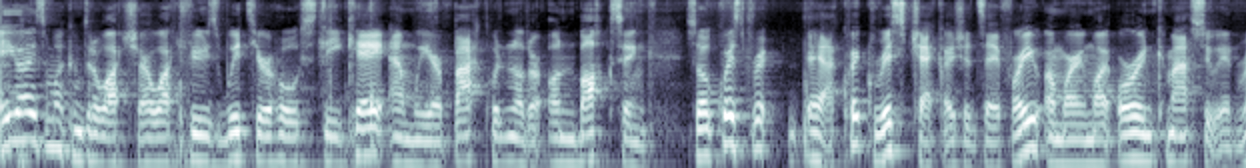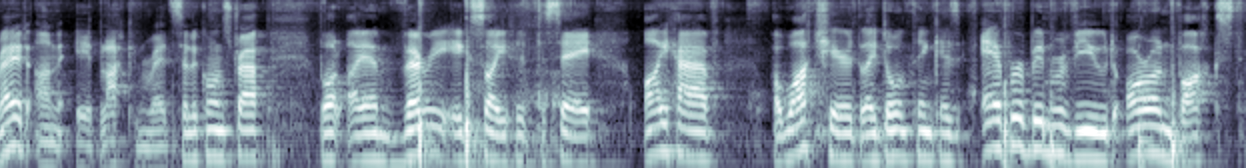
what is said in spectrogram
Hey guys, and welcome to the Watchtower Watch Reviews with your host DK, and we are back with another unboxing. So, quick, yeah, quick wrist check, I should say, for you. I'm wearing my Orient Kamasu in red on a black and red silicone strap, but I am very excited to say I have a watch here that I don't think has ever been reviewed or unboxed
